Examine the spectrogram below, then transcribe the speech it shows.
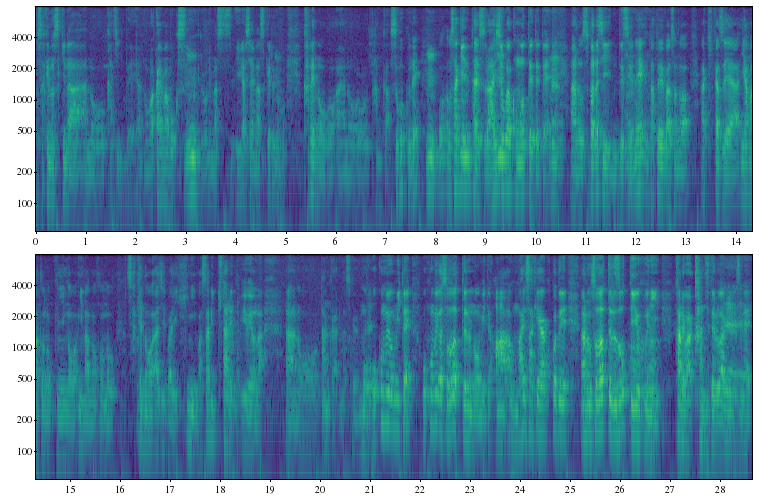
お酒の好きなあの歌人であの和歌山ボックスにおります、うん、いらっしゃいますけれども、うん、彼のあの短歌すごくね、うん、お酒に対する愛情がこもっててて、うん、あの素晴らしいんですよね、例えばその秋風や大和の国の稲の方の酒の味わい火に勝りきたれというような、あのなんかありますけどもうお米を見てお米が育ってるのを見てああうまい酒がここであの育ってるぞっていうふうに彼は感じてるわけですね。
